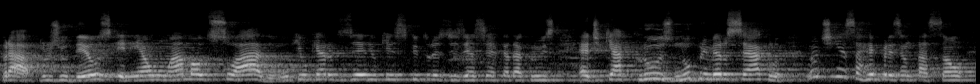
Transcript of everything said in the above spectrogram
Para os judeus, ele é um amaldiçoado. O que eu quero dizer e o que as escrituras dizem acerca da cruz é de que a cruz no primeiro século não tinha essa representação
